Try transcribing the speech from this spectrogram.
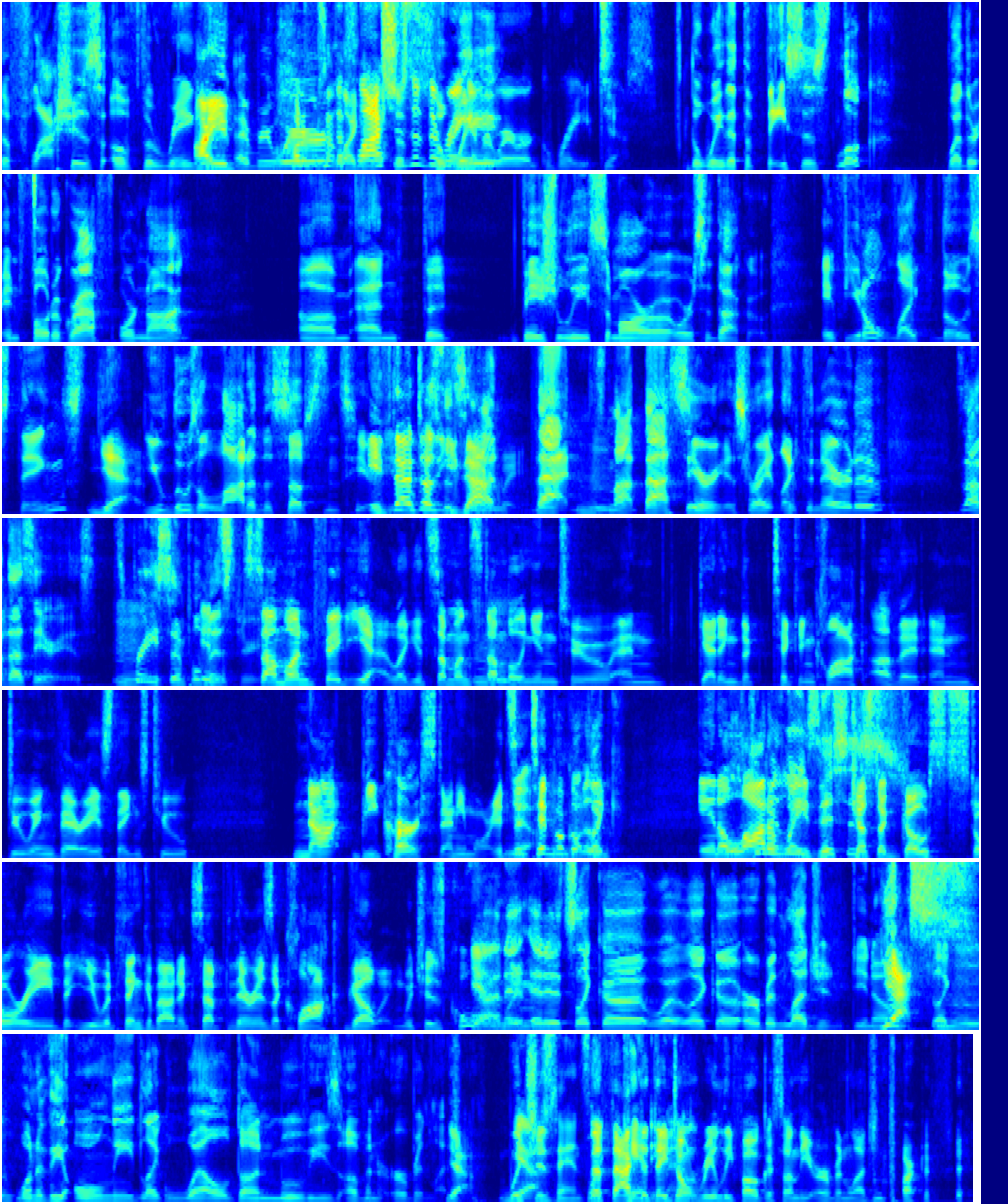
the flashes of the ring I everywhere. 100% the like flashes The- of the, the ring way- everywhere are great. yes. the way that the faces look, whether in photograph or not, um, and the visually Samara or Sadako. If you don't like those things, Yeah. you lose a lot of the substance here. If you that know, 'cause does- it's not exactly. that it's mm-hmm. not that serious, right? Like the narrative, it's not that serious. It's a pretty mm. simple it's mystery. someone fig yeah, like it's someone mm. stumbling into and getting the ticking clock of it and doing various things to not be cursed anymore. It's Yeah. a typical mm-hmm. like in a lot of ways this it's just a ghost story that you would think about except there is a clock going, which is cool. yeah, and, it, and- and it's like a what, like a urban legend, you know. Yes. like mm-hmm. one of the only like well done movies of an urban legend. yeah, which Yeah. is Sans, the like, fact that they Candyman. don't really focus on the urban legend part of it.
